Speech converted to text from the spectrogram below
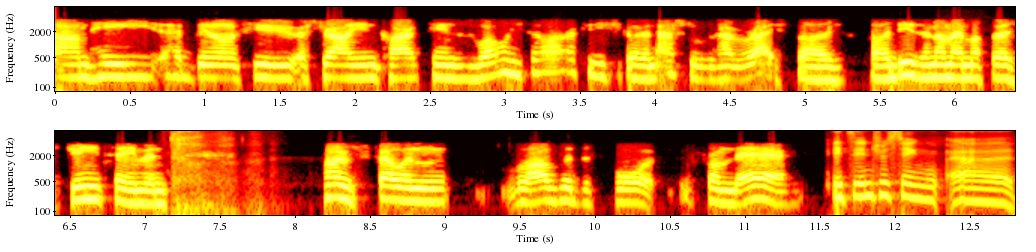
um, he had been on a few Australian kayak teams as well. And he said, oh, I reckon you should go to nationals and have a race. So, so I did, and I made my first junior team. And kind of fell in love with the sport from there. It's interesting uh,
